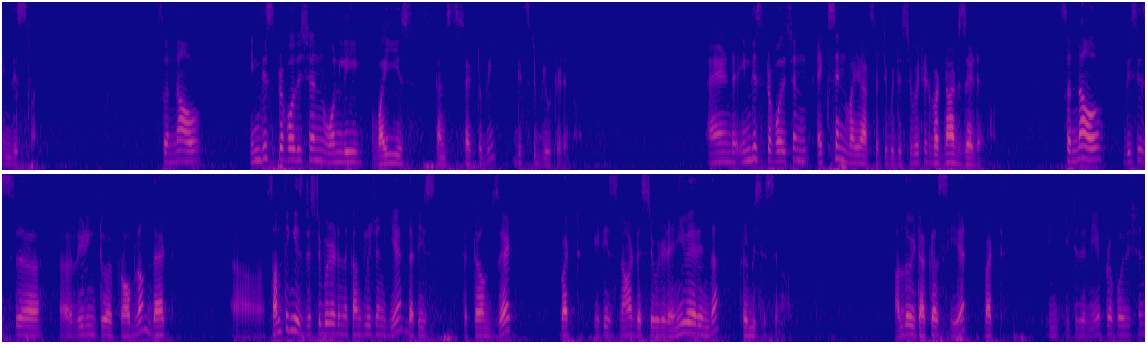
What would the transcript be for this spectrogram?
in this one. So now in this proposition only Y is said to be distributed and all and in this proposition x and y are said to be distributed but not z and all. So now this is uh, uh, leading to a problem that uh, something is distributed in the conclusion here that is the term z but it is not distributed anywhere in the premises and all although it occurs here but in it is an a proposition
